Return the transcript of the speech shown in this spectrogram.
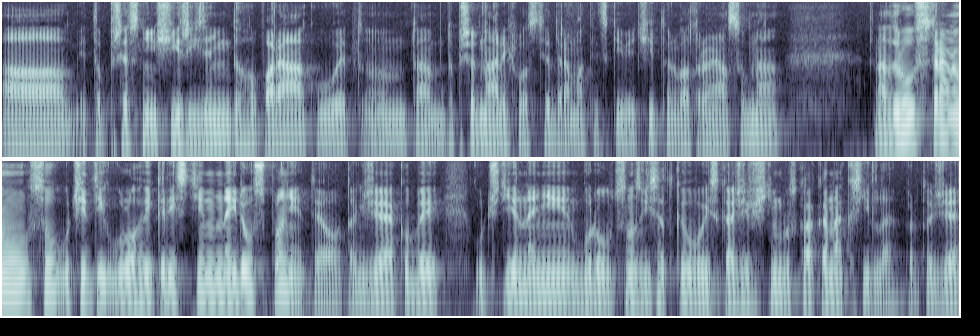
a je to přesnější řízení toho padáku, je to, ta dopředná rychlost je dramaticky větší, to dva trojnásobná. Na druhou stranu jsou určitý úlohy, které s tím nejdou splnit, jo? takže jakoby určitě není budoucnost výsadkového vojska, že všichni budou skákat na křídle, protože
